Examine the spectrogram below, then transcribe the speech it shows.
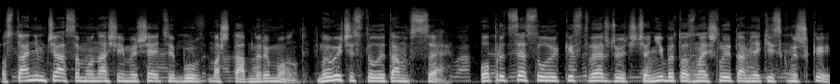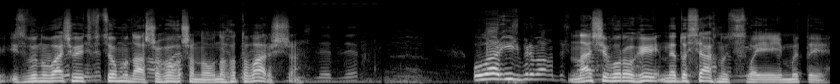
Останнім часом у нашій мечеті був масштабний ремонт. Ми вичистили там все. Попри це, силовики стверджують, що нібито знайшли там якісь книжки і звинувачують в цьому нашого шановного товариша. Наші вороги не досягнуть своєї мети.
